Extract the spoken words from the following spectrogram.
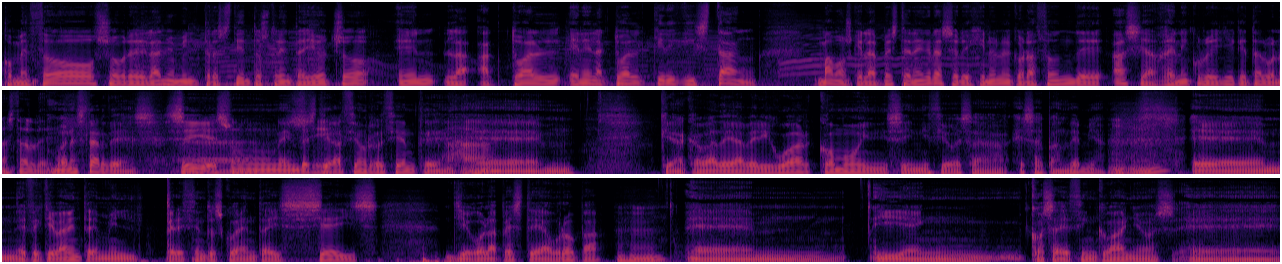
comenzó sobre el año 1338 en, la actual, en el actual Kirguistán. Vamos, que la peste negra se originó en el corazón de Asia. René Cruyelle, ¿qué tal? Buenas tardes. Buenas tardes. Sí, es una sí. investigación reciente Ajá. eh, que acaba de averiguar cómo in- se inició esa, esa pandemia. Eh, efectivamente, en 1346 llegó la peste a Europa eh, y en cosa de cinco años eh,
